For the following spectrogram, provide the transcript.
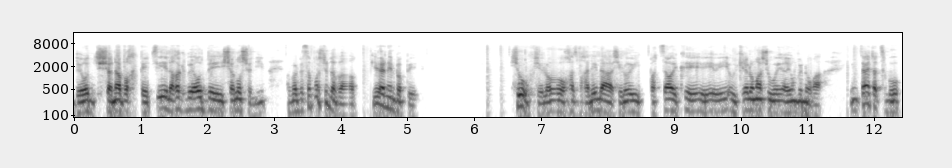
בעוד שנה וחצי, אלא רק בעוד אה, שלוש שנים, אבל בסופו של דבר, קיליאן אמבפה, שוב, שלא, חס וחלילה, שלא יתפצע או יקרה, או יקרה לו משהו איום ונורא, ימצא את עצמו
